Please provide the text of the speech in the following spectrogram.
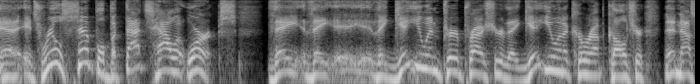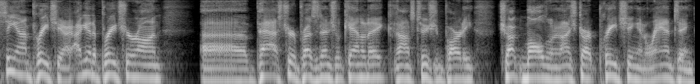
And it's real simple, but that's how it works. They they they get you in peer pressure. They get you in a corrupt culture. Now, see, I'm preaching. I, get a preacher on, uh, pastor, presidential candidate, Constitution Party, Chuck Baldwin, and I start preaching and ranting.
